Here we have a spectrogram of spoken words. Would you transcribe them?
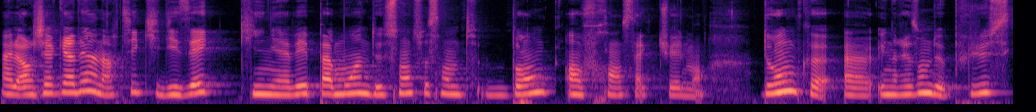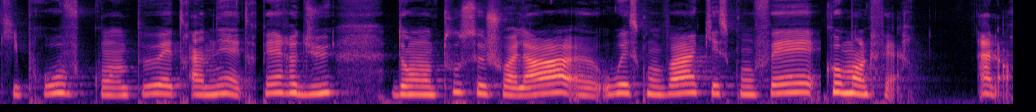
Alors j'ai regardé un article qui disait qu'il n'y avait pas moins de 160 banques en France actuellement. Donc, euh, une raison de plus qui prouve qu'on peut être amené à être perdu dans tout ce choix-là. Euh, où est-ce qu'on va Qu'est-ce qu'on fait Comment le faire Alors,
